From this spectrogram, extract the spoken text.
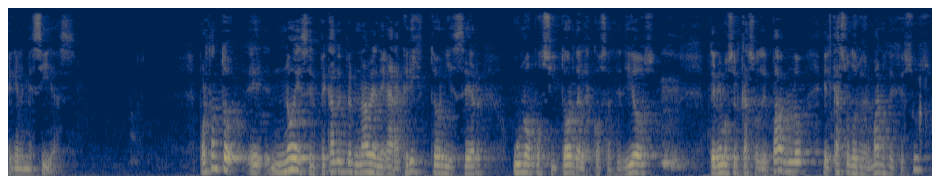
en el Mesías. Por tanto, eh, no es el pecado imperdonable negar a Cristo ni ser un opositor de las cosas de Dios. Tenemos el caso de Pablo, el caso de los hermanos de Jesús,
